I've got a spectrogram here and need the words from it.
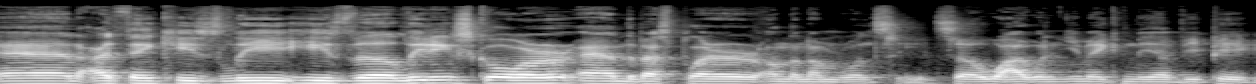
and I think he's lead, he's the leading scorer and the best player on the number one seed. So why wouldn't you make him the MVP?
